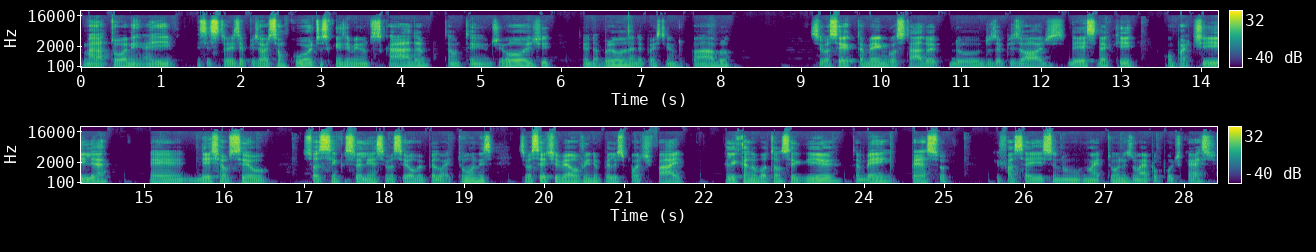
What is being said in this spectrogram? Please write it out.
maratone aí esses três episódios são curtos, 15 minutos cada. Então tem o de hoje, tem o da Bruna, depois tem o do Pablo. Se você também gostar do, do, dos episódios, desse daqui, compartilha. É, deixa o seu suas cinco estrelinhas se você ouve pelo iTunes. Se você estiver ouvindo pelo Spotify, clica no botão seguir. Também peço que faça isso no, no iTunes, no Apple Podcast,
